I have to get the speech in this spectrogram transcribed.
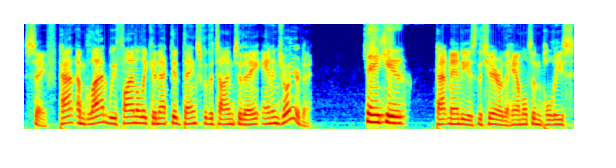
safe. Pat, I'm glad we finally connected. Thanks for the time today and enjoy your day. Thank you. Pat Mandy is the chair of the Hamilton Police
